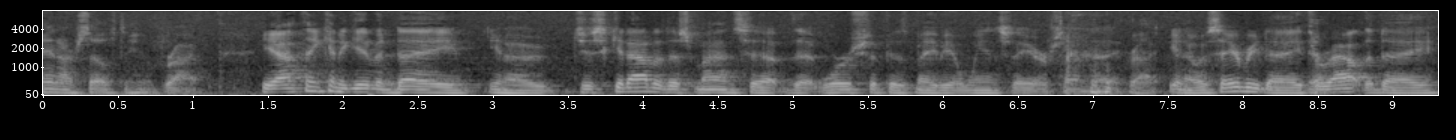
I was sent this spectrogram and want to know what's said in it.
and ourselves to Him? Right. Yeah, I think in a given day, you know, just get out of this mindset that worship is maybe a Wednesday or Sunday. Right. You know, it's every day, throughout the day.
